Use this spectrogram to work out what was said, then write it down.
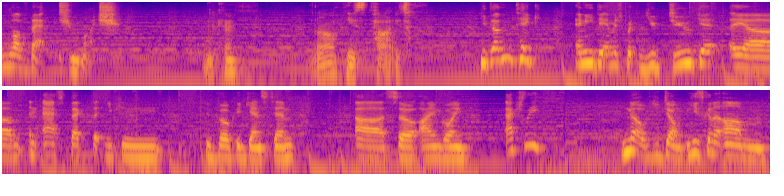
love that too much. Okay. Well, he's tied. He doesn't take any damage, but you do get a um, an aspect that you can invoke against him. Uh, so I'm going. Actually, no, you don't. He's gonna um,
